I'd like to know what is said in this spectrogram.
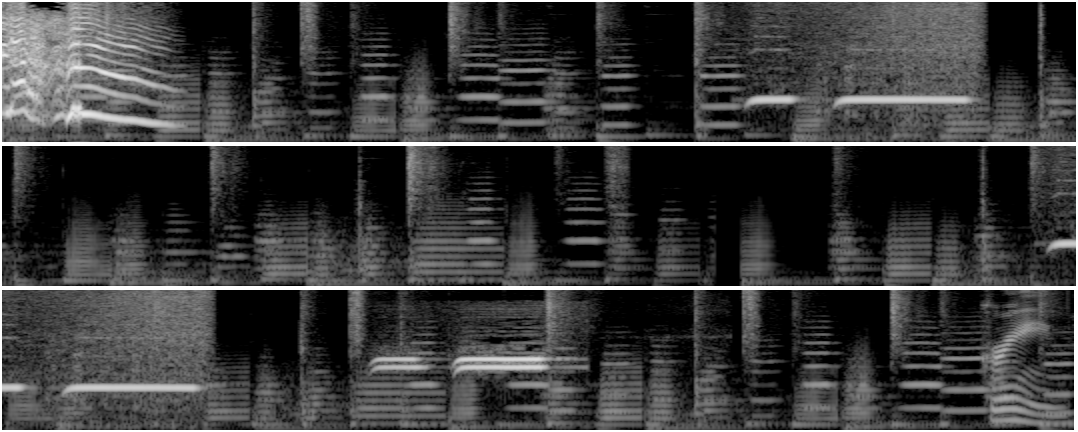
Yahoo! Green.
